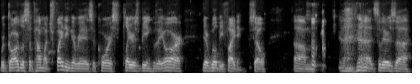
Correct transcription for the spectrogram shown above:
regardless of how much fighting there is. Of course, players being who they are, there will be fighting. So, um, so there's a,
